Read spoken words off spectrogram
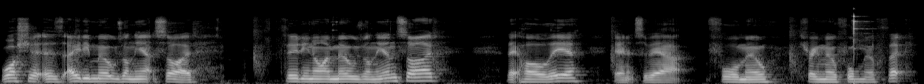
Washer is 80 mils on the outside 39 mils on the inside that hole there and it's about 4 mil 3 mil 4 mil thick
